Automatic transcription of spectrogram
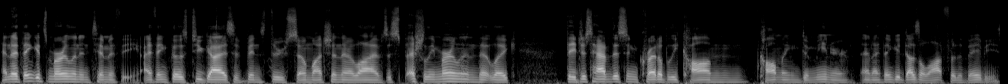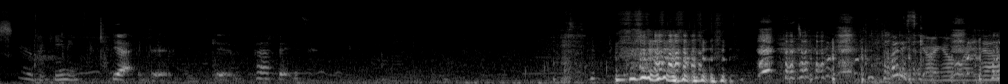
And I think it's Merlin and Timothy. I think those two guys have been through so much in their lives, especially Merlin, that like they just have this incredibly calm, calming demeanor, and I think it does a lot for the babies. You're bikini. Yeah, good. Good. Perfect. what is going on right now?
